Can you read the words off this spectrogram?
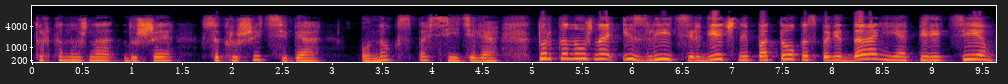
Только нужно душе сокрушить себя у ног Спасителя. Только нужно излить сердечный поток исповедания перед тем,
